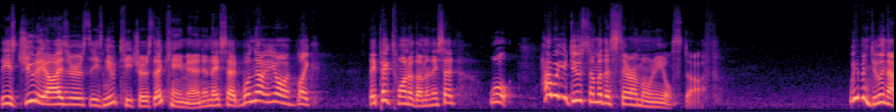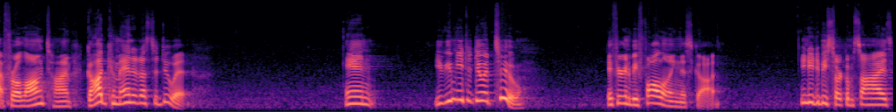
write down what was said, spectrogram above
these Judaizers, these new teachers, they came in and they said, well, no, you know, like, they picked one of them and they said, well, how about you do some of the ceremonial stuff? We've been doing that for a long time. God commanded us to do it. And you, you need to do it too if you're going to be following this God. You need to be circumcised.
